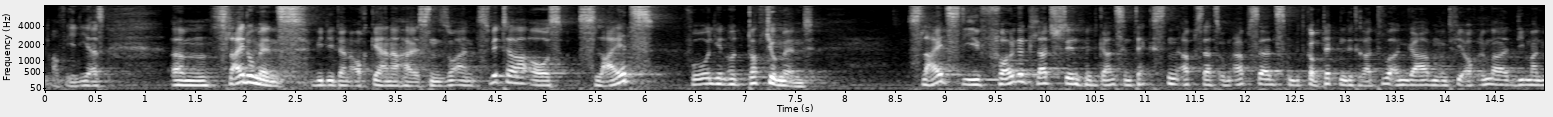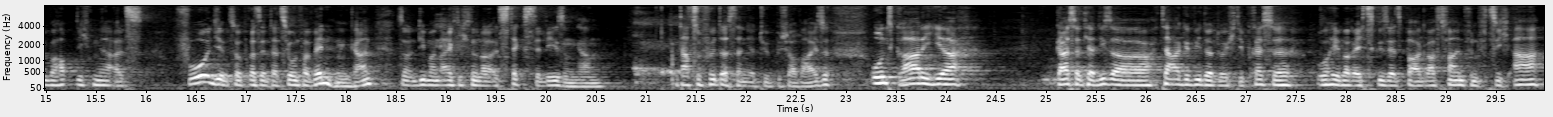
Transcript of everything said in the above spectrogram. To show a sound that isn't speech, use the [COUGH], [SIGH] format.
auf Elias. Ähm, Slidoments, wie die dann auch gerne heißen, so ein Twitter aus Slides, Folien und Document. Slides, die vollgeklatscht sind mit ganzen Texten, Absatz um Absatz, mit kompletten Literaturangaben und wie auch immer, die man überhaupt nicht mehr als Folien zur Präsentation verwenden kann, sondern die man eigentlich nur noch als Texte lesen kann. Dazu führt das dann ja typischerweise. Und gerade hier geistert ja dieser Tage wieder durch die Presse, Urheberrechtsgesetz, Paragraph 52a,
